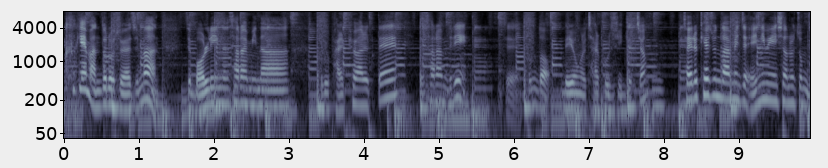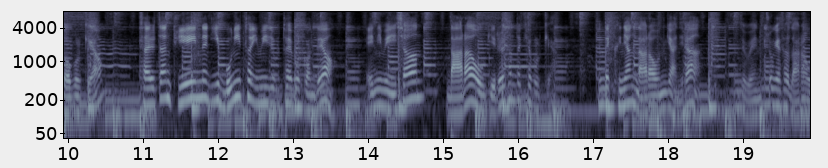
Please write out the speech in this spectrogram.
크게 만들어 줘야지만 이제 멀리 있는 사람이나 그리고 발표할 때 사람들이 이제 좀 더 내용을 잘 볼 수 있겠죠? 자 이렇게 해준 다음에 이제 애니메이션을 좀 넣어 볼게요. 자 일단 뒤에 있는 이 모니터 이미지부터 해볼 건데요. 애니메이션 날아오기를 선택해 볼게요. 근데 그냥 날아오는 게 아니라 이제 왼쪽에서 날아올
